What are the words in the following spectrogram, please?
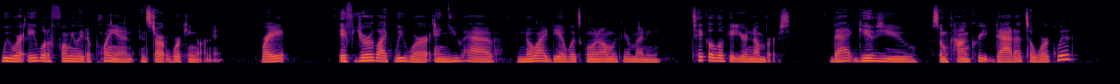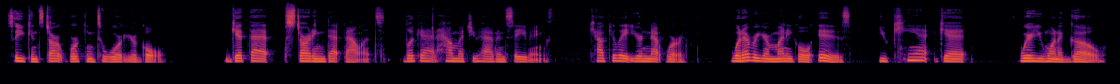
we were able to formulate a plan and start working on it, right? If you're like we were and you have no idea what's going on with your money, take a look at your numbers. That gives you some concrete data to work with so you can start working toward your goal. Get that starting debt balance. Look at how much you have in savings. Calculate your net worth. Whatever your money goal is, you can't get where you want to go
